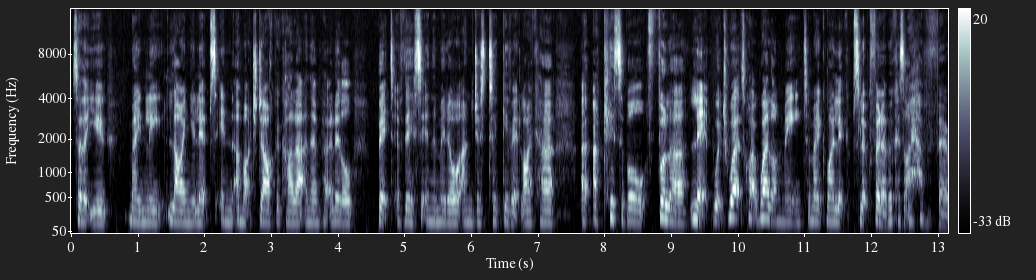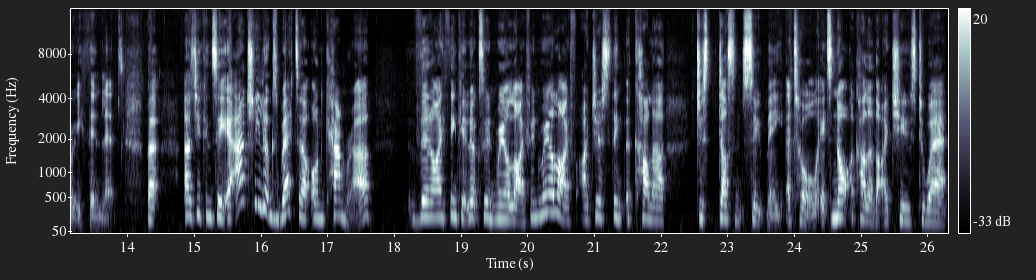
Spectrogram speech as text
so that you mainly line your lips in a much darker colour and then put a little bit of this in the middle and just to give it like a, a, a, kissable fuller lip which works quite well on me to make my lips look fuller because I have very thin lips but as you can see it actually looks better on camera than I think it looks in real life. In real life I just think the colour just doesn't suit me at all. It's not a colour that I choose to wear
